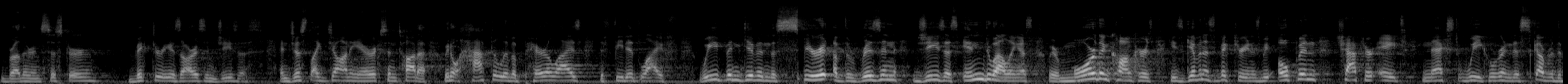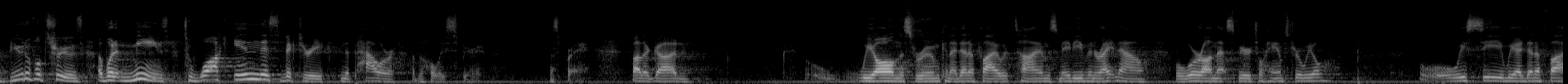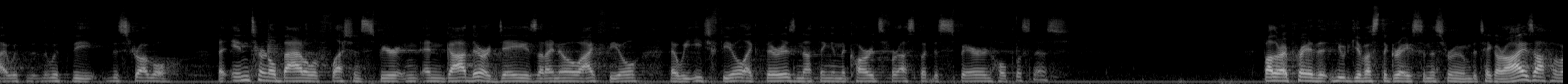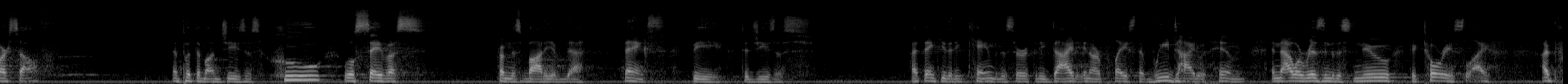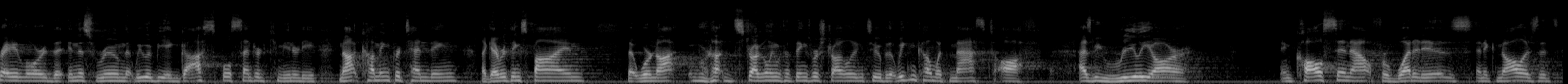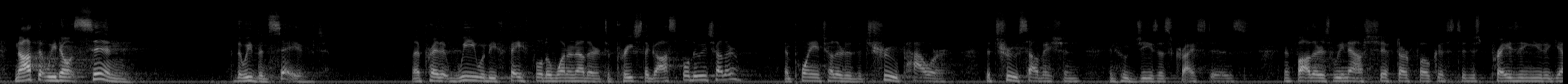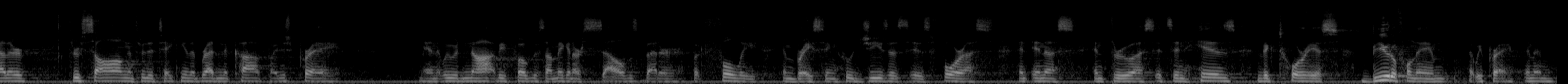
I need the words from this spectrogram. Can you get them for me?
Brother and sister, victory is ours in Jesus. And just like Joni Eareckson taught us, we don't have to live a paralyzed, defeated life. We've been given the spirit of the risen Jesus indwelling us. We are more than conquerors. He's given us victory. And as we open chapter 8 next week, we're going to discover the beautiful truths of what it means to walk in this victory in the power of the Holy Spirit. Let's pray. Father God, we all in this room can identify with times, maybe even right now, where we're on that spiritual hamster wheel we see, we identify with, with the, the struggle, that internal battle of flesh and spirit. And, and God, there are days that I know I feel, that we each feel like there is nothing in the cards for us but despair and hopelessness. Father, I pray that you would give us the grace in this room to take our eyes off of ourselves and put them on Jesus. Who will save us from this body of death? Thanks be to Jesus. I thank you that he came to this earth, that he died in our place, that we died with him, and now we're risen to this new victorious life. I pray, Lord, that in this room that we would be a gospel-centered community, not coming pretending like everything's fine, that we're not, we're not struggling with the things we're struggling to, but that we can come with masks off as we really are and call sin out for what it is and acknowledge that it's not that we don't sin, but that we've been saved. And I pray that we would be faithful to one another to preach the gospel to each other and point each other to the true power, the true salvation, and who Jesus Christ is. And Father, as we now shift our focus to just praising you together through song and through the taking of the bread and the cup, I just pray, man, that we would not be focused on making ourselves better, but fully embracing who Jesus is for us and in us and through us. It's in his victorious, beautiful name that we pray. Amen.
